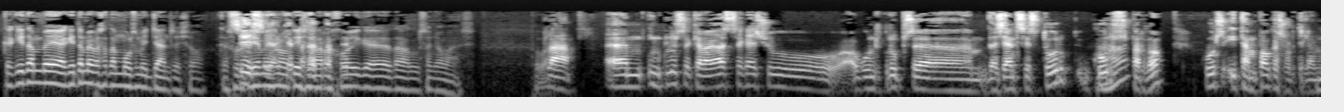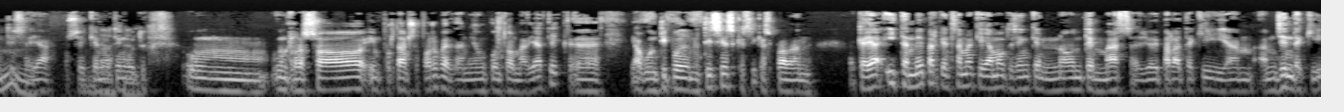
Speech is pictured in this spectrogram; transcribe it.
Que aquí també, aquí també ha passat amb molts mitjans, això. Que sortia sí, sí, més una notícia de Rajoy que del senyor Mas. Però, Clar, um, inclús que a vegades segueixo alguns grups uh, d'agències turc, curs, uh -huh. perdó, curs, i tampoc ha sortit la notícia mm. ja. O sigui que no ha tingut un, un ressò important, suposo, perquè també hi ha un control mediàtic, eh, hi ha algun tipus de notícies que sí que es poden que hi ha, i també perquè em sembla que hi ha molta gent que no entén massa. Jo he parlat aquí amb, amb gent d'aquí,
